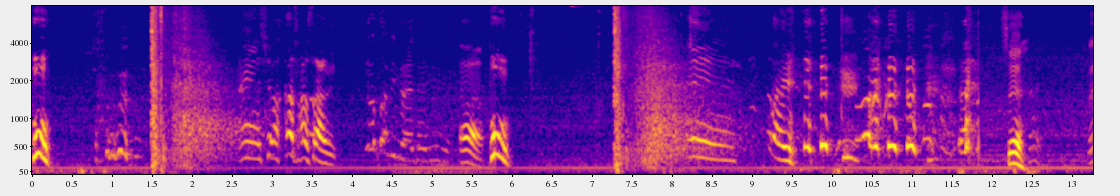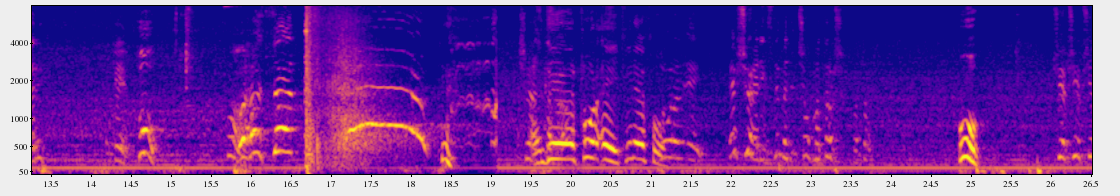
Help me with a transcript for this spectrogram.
بو إيه شو قاصحه صاحبي صافي بعد؟ آه. بو إيه. سير فيري أوكي بو وحسن. شنو عندي فور إيت فين هي فور. فورا اي امشي عليك شوف ما تضربش ما تضربش. بو مشي مشي مشي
